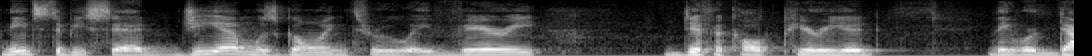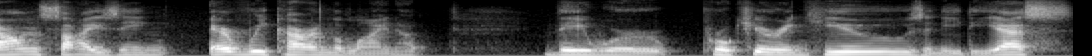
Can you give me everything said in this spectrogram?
needs to be said GM was going through a very difficult period they were downsizing every car in the lineup they were procuring Hughes and EDS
